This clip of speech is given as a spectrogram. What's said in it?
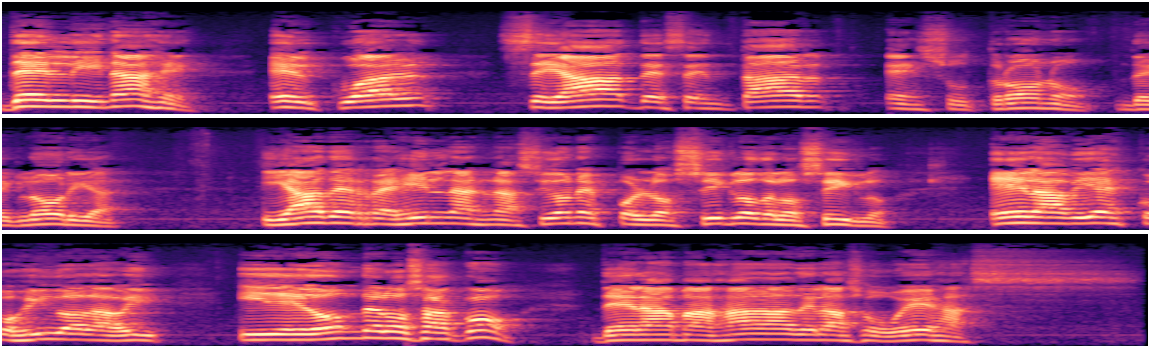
Del linaje, el cual se ha de sentar en su trono de gloria y ha de regir las naciones por los siglos de los siglos. Él había escogido a David. ¿Y de dónde lo sacó? De la majada de las ovejas.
